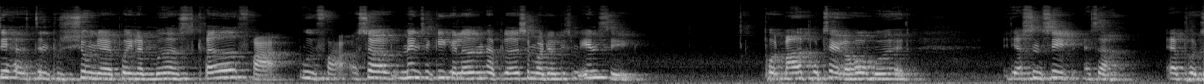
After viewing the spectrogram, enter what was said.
det her, den position, jeg på en eller anden måde har skrevet fra, ud fra. Og så, mens jeg gik og lavede den her blade, så måtte jeg jo ligesom indse på en meget brutal og hård måde, at, at jeg sådan set altså, er på et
